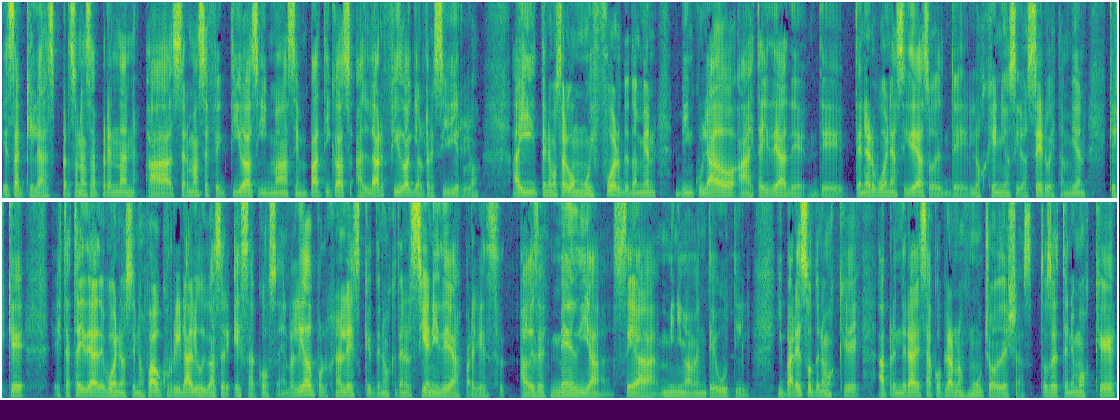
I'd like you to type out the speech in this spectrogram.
es a que las personas aprendan a ser más efectivas y más empáticas al dar feedback y al recibirlo. Ahí tenemos algo muy fuerte también vinculado a esta idea de, tener buenas ideas o de, los genios y los héroes también, que es que está esta idea de, bueno, se nos va a ocurrir algo y va a ser esa cosa. En realidad, por lo general es que tenemos que tener 100 ideas para que a veces media sea mínimamente útil. Y para eso tenemos que aprender a desacoplar mucho de ellas. Entonces tenemos que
